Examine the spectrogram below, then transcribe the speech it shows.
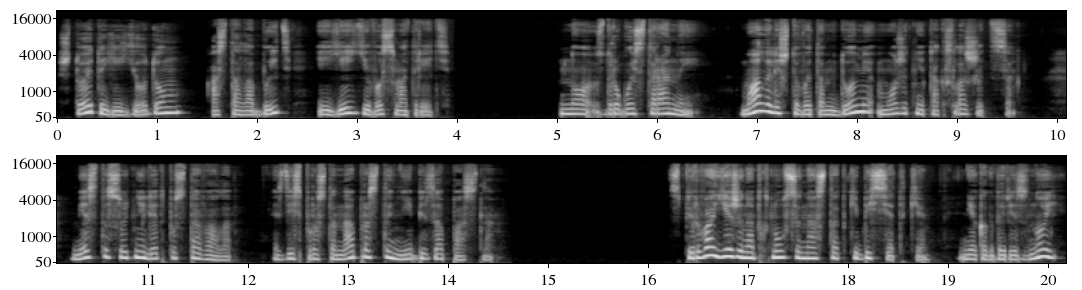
что это ее дом, а стало быть, и ей его смотреть. Но, с другой стороны, мало ли что в этом доме может не так сложиться. Место сотни лет пустовало. Здесь просто-напросто небезопасно. Сперва Ежи наткнулся на остатки беседки, некогда резной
